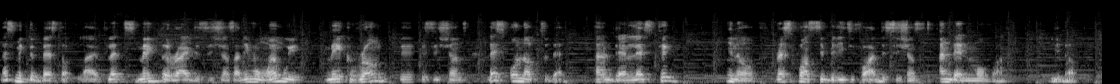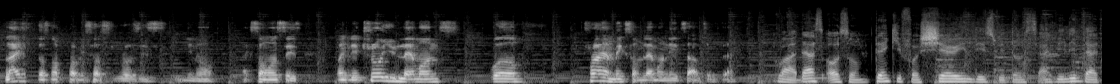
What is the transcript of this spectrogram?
let's make the best of life. Let's make the right decisions. And even when we make wrong decisions, let's own up to them. And then let's take, you know, responsibility for our decisions and then move on. You know, life does not promise us roses. You know, like someone says, when they throw you lemons, well, try and make some lemonades out of them. Wow, that's awesome. Thank you for sharing this with us. I believe that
